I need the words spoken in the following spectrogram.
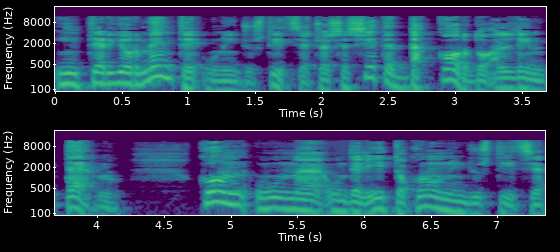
interiormente un'ingiustizia, cioè se siete d'accordo all'interno con un, un delitto, con un'ingiustizia,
